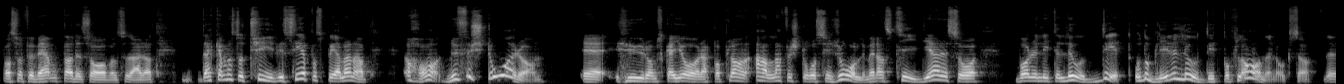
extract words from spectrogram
vad som förväntades av oss. Där kan man så tydligt se på spelarna att jaha, nu förstår de eh, hur de ska göra på plan. Alla förstår sin roll medan tidigare så var det lite luddigt och då blir det luddigt på planen också. Eh,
